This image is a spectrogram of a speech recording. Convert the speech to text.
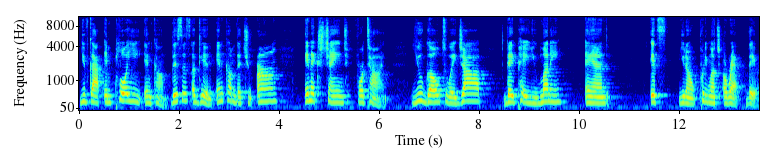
you've got employee income. This is again income that you earn in exchange for time. You go to a job, they pay you money, and it's you know pretty much a wrap there.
